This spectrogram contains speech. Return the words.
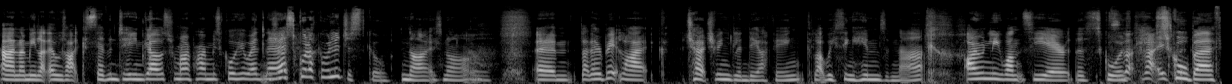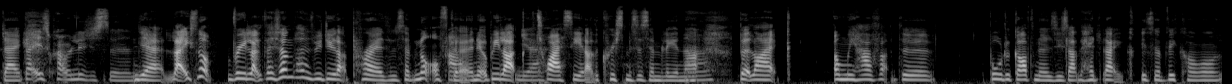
and I mean, like there was like seventeen girls from my primary school who went Is there. your school like a religious school? No, it's not. Um, like they're a bit like Church of Englandy, I think. Like we sing hymns and that. Only once a year at the school So that- that is- school birthday. That is quite religious then. Yeah, like it's not really like they sometimes we do like prayers and stuff, not often. Oh, It'll be like yeah. twice a year, like the Christmas assembly and that. Uh-huh. But like, and we have like the board of governors is like the head, like is a vicar or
